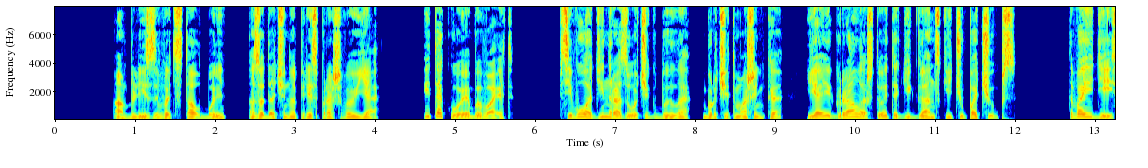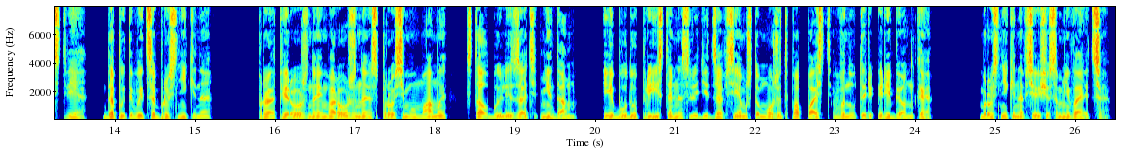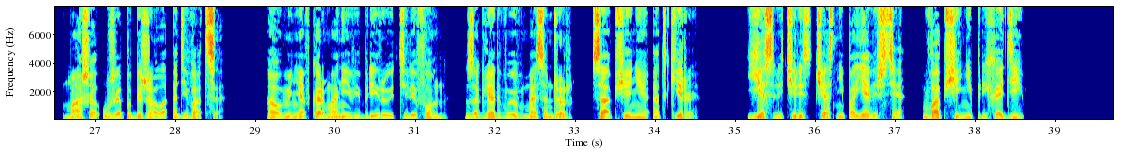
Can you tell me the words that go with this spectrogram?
«Облизывать столбы?» — озадаченно переспрашиваю я. «И такое бывает». «Всего один разочек было», — бурчит Машенька. «Я играла, что это гигантский чупа-чупс». «Твои действия», — допытывается Брусникина. «Про пирожное и мороженое спросим у мамы, столбы лизать не дам. И буду пристально следить за всем, что может попасть внутрь ребенка». Брусникина все еще сомневается. Маша уже побежала одеваться. А у меня в кармане вибрирует телефон. Заглядываю в мессенджер, сообщение от Киры. «Если через час не появишься, вообще не приходи».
